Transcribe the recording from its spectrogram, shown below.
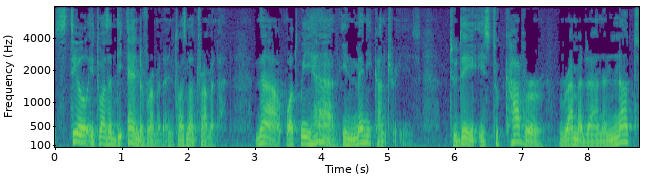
Still, it was at the end of Ramadan, it was not Ramadan. Now, what we have in many countries today is to cover Ramadan and not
